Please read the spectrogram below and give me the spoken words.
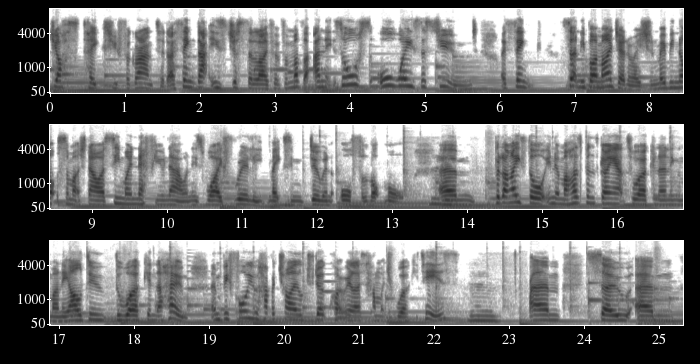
just takes you for granted. I think that is just the life of a mother, and it's also always assumed. I think certainly by my generation, maybe not so much now. I see my nephew now, and his wife really makes him do an awful lot more. Mm. Um, but I thought, you know, my husband's going out to work and earning the money. I'll do the work in the home. And before you have a child, you don't quite realize how much work it is. Mm. Um, so um,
